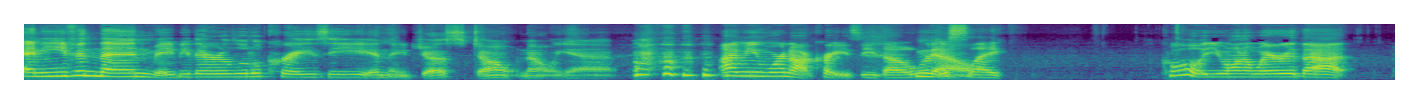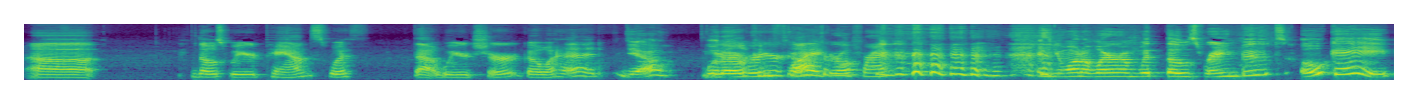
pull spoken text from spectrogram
And even then, maybe they're a little crazy and they just don't know yet. I mean, we're not crazy though. We're just like, cool. You want to wear that, uh, those weird pants with that weird shirt? Go ahead. yeah. You're Whatever looking you're fly, girlfriend. and you want to wear them with those rain boots? Okay.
